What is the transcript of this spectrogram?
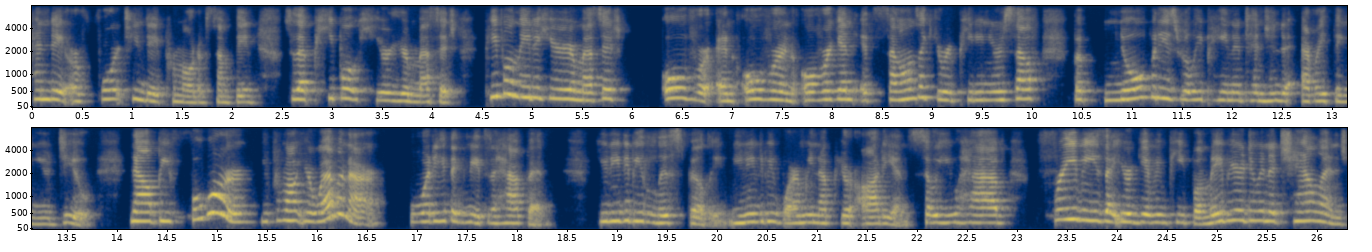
10 day or 14 day promote of something so that people hear your message. People need to hear your message over and over and over again. It sounds like you're repeating yourself, but nobody's really paying attention to everything you do. Now, before you promote your webinar, what do you think needs to happen? You need to be list building. You need to be warming up your audience. So you have freebies that you're giving people. Maybe you're doing a challenge.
